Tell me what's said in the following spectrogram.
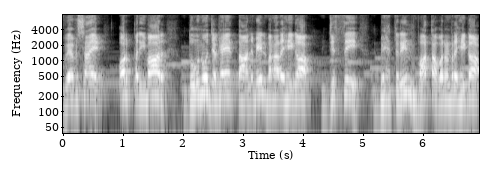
व्यवसाय और परिवार दोनों जगह तालमेल बना रहेगा, जिससे बेहतरीन वातावरण रहेगा।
